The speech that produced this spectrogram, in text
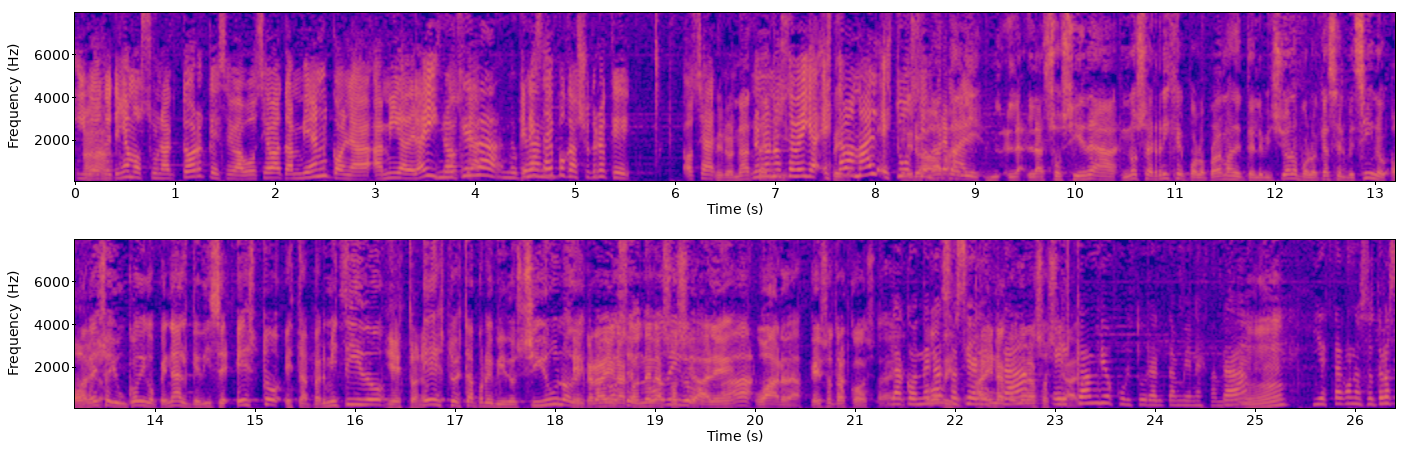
y Ah. donde teníamos un actor que se baboseaba también con la amiga de la hija. No o sea, queda- no en quedan- esa época yo creo que, o sea, Pero no, no, se veía, estaba pero- mal, estuvo pero, siempre Natalie, mal. La, la sociedad no se rige por los programas de televisión o por lo que hace el vecino. Para eso hay un código penal que dice esto está permitido Y esto no. está prohibido. Si uno Sí, pero hay una condena código- social, ¿eh? Ah, Guarda, que es otra cosa. ¿eh? La condena Obvio. social Hay una está, condena social. el cambio cultural también está. Mm. Y está con nosotros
